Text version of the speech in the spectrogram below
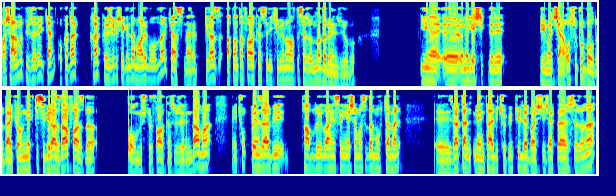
başarmak üzereyken o kadar kalp kırıcı bir şekilde mağlup oldular ki aslında. Yani biraz Atlanta Falcons'ın 2016 sezonuna da benziyor bu. Yine e, öne geçtikleri bir maç yani o Super Bowl'du belki onun etkisi biraz daha fazla olmuştur Falcons üzerinde ama yani çok benzer bir tabloyu Lions'ın yaşaması da muhtemel. E, zaten mental bir çöküntüyle başlayacaklar sezona.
